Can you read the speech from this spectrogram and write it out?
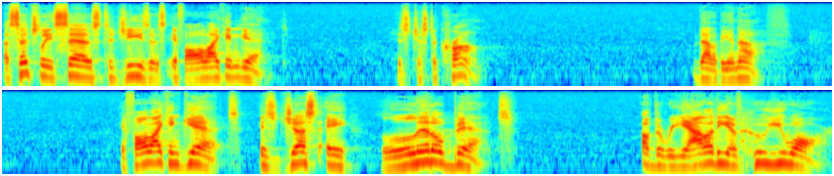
essentially says to Jesus, If all I can get is just a crumb, that'll be enough. If all I can get is just a little bit of the reality of who you are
